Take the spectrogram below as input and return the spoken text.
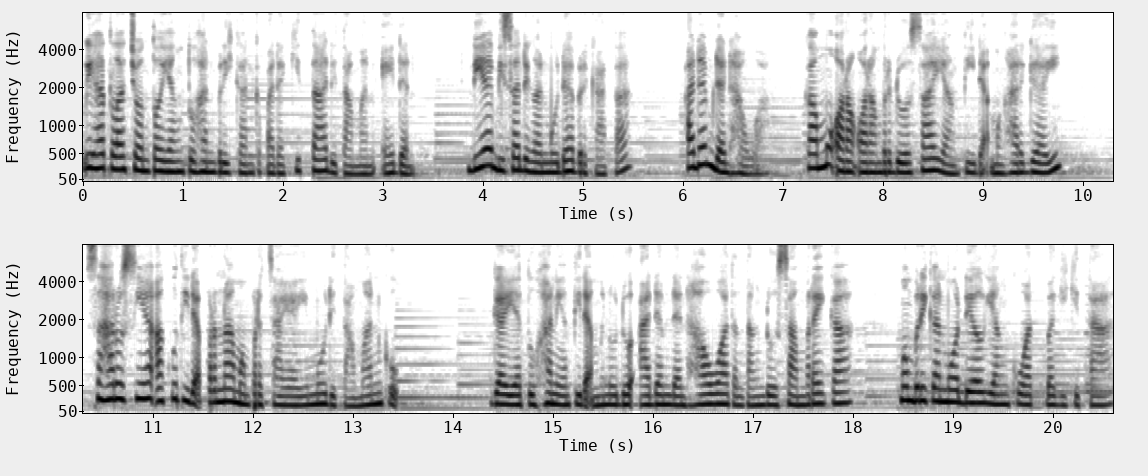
Lihatlah contoh yang Tuhan berikan kepada kita di Taman Eden. Dia bisa dengan mudah berkata, Adam dan Hawa, kamu orang-orang berdosa yang tidak menghargai, seharusnya aku tidak pernah mempercayaimu di tamanku. Gaya Tuhan yang tidak menuduh Adam dan Hawa tentang dosa mereka memberikan model yang kuat bagi kita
